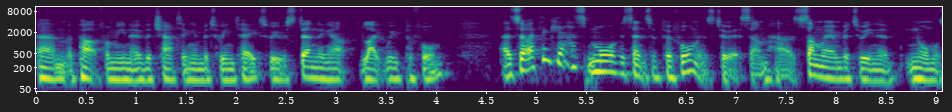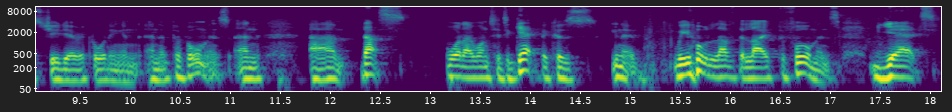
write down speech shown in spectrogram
um, apart from you know the chatting in between takes. We were standing up like we perform. Uh, so I think it has more of a sense of performance to it somehow. Somewhere in between a normal studio recording and, and a performance, and um, that's what I wanted to get because you know we all love the live performance, yet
